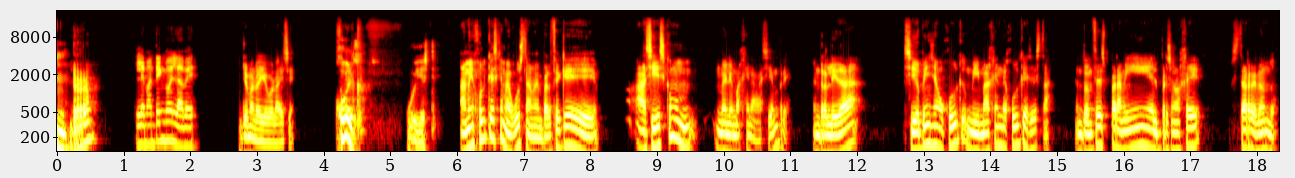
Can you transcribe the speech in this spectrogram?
Hmm. Rorro, Le mantengo en la B. yo me lo llevo la S. Hulk. Uy, este. A mí Hulk es que me gusta, me parece que así es como me lo imaginaba siempre. En realidad, si yo pienso en Hulk, mi imagen de Hulk es esta. Entonces, para mí el personaje está redondo.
